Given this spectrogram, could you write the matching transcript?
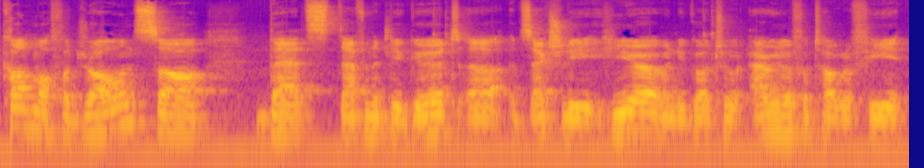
count more for drones so that's definitely good. Uh, it's actually here when you go to aerial photography,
